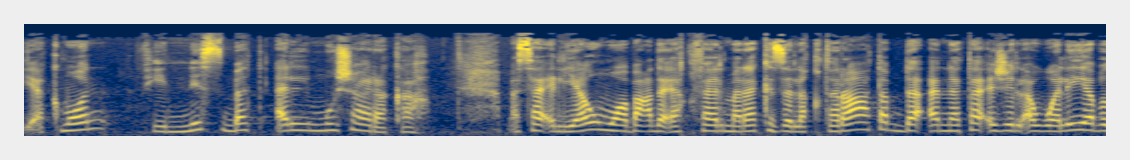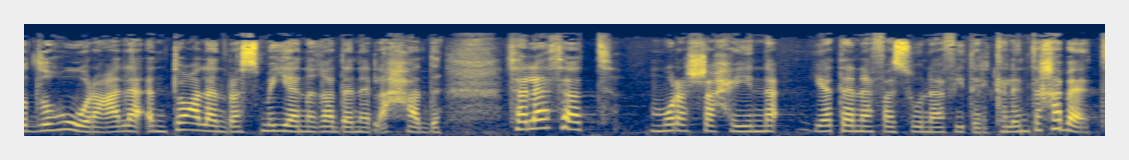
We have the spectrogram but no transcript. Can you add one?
يكمن في نسبة المشاركة. مساء اليوم وبعد إقفال مراكز الاقتراع تبدأ النتائج الأولية بالظهور على أن تعلن رسميا غدا الأحد. ثلاثة مرشحين يتنافسون في تلك الانتخابات.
